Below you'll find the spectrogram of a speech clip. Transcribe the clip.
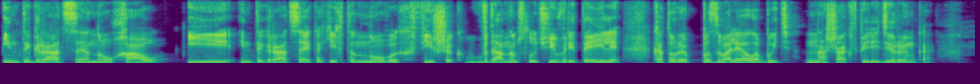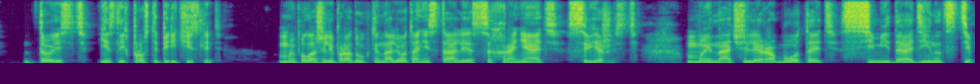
интеграция ноу-хау и интеграция каких-то новых фишек, в данном случае в ритейле, которая позволяла быть на шаг впереди рынка. То есть, если их просто перечислить, мы положили продукты на лед, они стали сохранять свежесть. Мы начали работать с 7 до 11,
